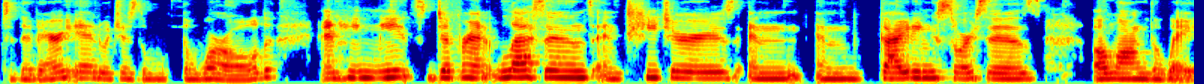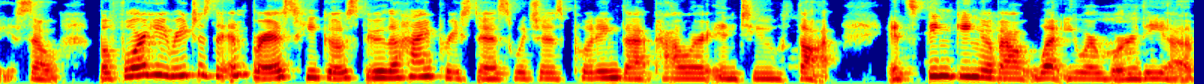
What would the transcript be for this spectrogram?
to the very end, which is the, the world, and he meets different lessons and teachers and and guiding sources along the way. So before he reaches the empress, he goes through the high priestess, which is putting that power into thought. It's thinking about what you are worthy of,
